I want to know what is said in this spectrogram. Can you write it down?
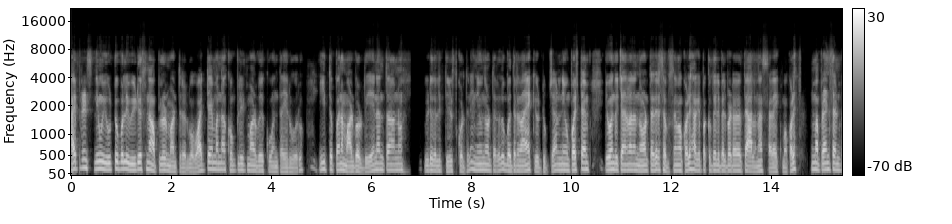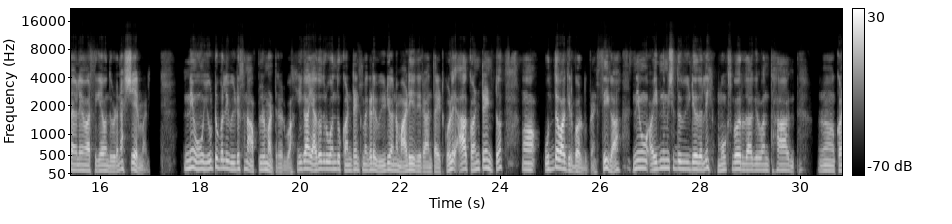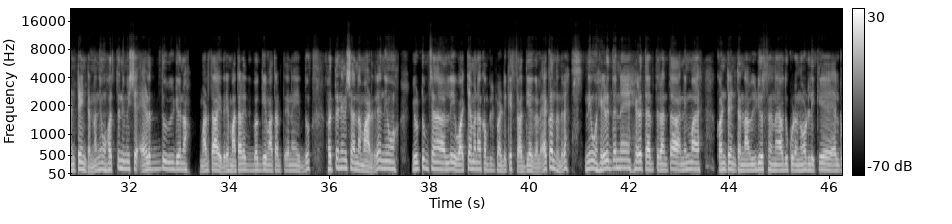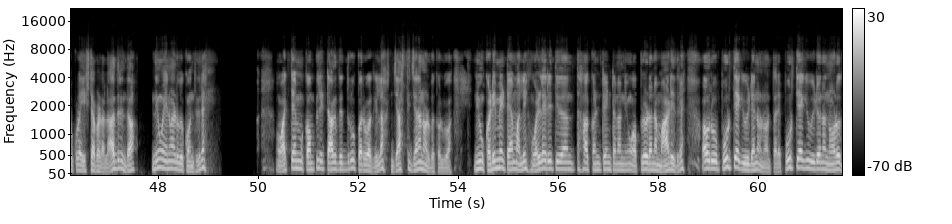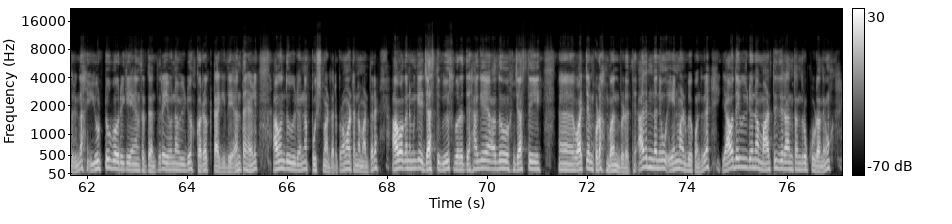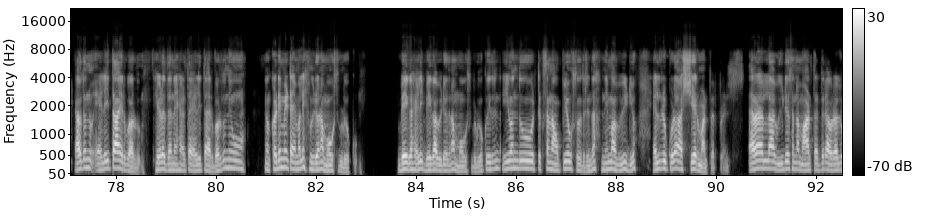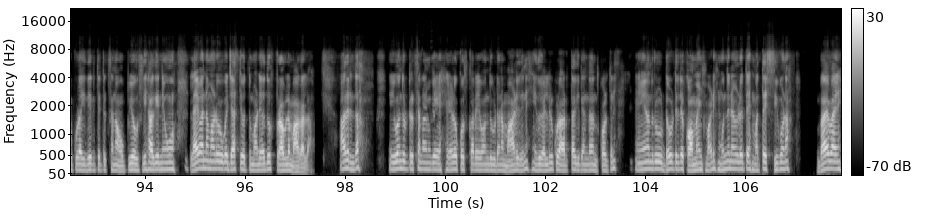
Hi friends ನೀವು ಯೂಟ್ಯೂಬಲ್ಲಿ ವೀಡಿಯೋಸ್ನ ಅಪ್ಲೋಡ್ ಮಾಡ್ತಿರಲ್ವ? ವಾಚ್ ಟೈಮನ್ನು ಕಂಪ್ಲೀಟ್ ಮಾಡಬೇಕು ಅಂತ ಇರುವವರು ಈ ತಪ್ಪನ್ನು ಮಾಡಬಾರ್ದು. ಏನಂತ ನಾನು ವಿಡಿಯೋದಲ್ಲಿ ತಿಳಿಸ್ಕೊಡ್ತೀನಿ. ನೀವು ನೋಡ್ತಾ ಇರೋದು ಭದ್ರನಾಯಕ್ ಯೂಟ್ಯೂಬ್ ಚಾನಲ್ ನೀವು ಫಸ್ಟ್ ಟೈಮ್ ಈ ಒಂದು ಚಾನಲನ್ನು ನೋಡ್ತಾ ಇದ್ರೆ ಸಬ್ಸ್ಕ್ರೈಬ್ ಮಾಡ್ಕೊಳ್ಳಿ. ಹಾಗೆ ಪಕ್ಕದಲ್ಲಿ ಬೆಲ್ ಬಟನ್ ಇರುತ್ತೆ ಆಲನ್ನ ಸೆಲೆಕ್ಟ್ ಮಾಡ್ಕೊಳ್ಳಿ. ನಿಮ್ಮ ಫ್ರೆಂಡ್ಸ್ ಆ್ಯಂಡ್ ಫ್ಯಾಮಿಲಿ ಮೆಂಬರ್ಸ್ಗೆ ಒಂದು ವಿಡಿಯೋನ ಶೇರ್ ಮಾಡಿ. ನೀವು ಯೂಟ್ಯೂಬಲ್ಲಿ ವೀಡಿಯೋಸನ್ನು ಅಪ್ಲೋಡ್ ಮಾಡ್ತಿರಲ್ವಾ? ಈಗ ಯಾವುದಾದ್ರೂ ಒಂದು ಕಂಟೆಂಟ್ ಮೇಗಡೆ ವೀಡಿಯೋನ ಮಾಡಿದ್ದೀರಾ ಅಂತ ಇಟ್ಕೊಳ್ಳಿ. ಆ ಕಂಟೆಂಟು ಉದ್ದವಾಗಿರಬಾರ್ದು ಫ್ರೆಂಡ್ಸ್ ಈಗ ನೀವು ಐದು ನಿಮಿಷದ ವೀಡಿಯೋದಲ್ಲಿ ಮುಗಿಸ್ಬಾರ್ದಾಗಿರುವಂತಹ ಕಂಟೆಂಟನ್ನು ನೀವು ಹತ್ತು ನಿಮಿಷ ಎಳೆದು ವೀಡಿಯೋನ ಮಾಡ್ತಾ ಇದ್ರೆ, ಮಾತಾಡಿದ ಬಗ್ಗೆ ಮಾತಾಡ್ತೇನೆ ಇದ್ದು ಹತ್ತು ನಿಮಿಷವನ್ನು ಮಾಡಿದ್ರೆ ನೀವು ಯೂಟ್ಯೂಬ್ ಚಾನಲಲ್ಲಿ ವಾಚ್ ಕಂಪ್ಲೀಟ್ ಮಾಡಲಿಕ್ಕೆ ಸಾಧ್ಯ ಆಗಲ್ಲ. ಯಾಕಂತಂದರೆ ನೀವು ಹೇಳಿದ್ದನ್ನೇ ಹೇಳ್ತಾ ಇರ್ತೀರ ಅಂತ ನಿಮ್ಮ ಕಂಟೆಂಟನ್ನು ವೀಡಿಯೋಸನ್ನು ಯಾವುದು ಕೂಡ ನೋಡಲಿಕ್ಕೆ ಎಲ್ಲರೂ ಕೂಡ ಇಷ್ಟಪಡಲ್ಲ. ಆದ್ದರಿಂದ ನೀವು ಏನು ಮಾಡಬೇಕು ಅಂತಿದ್ರೆ ವಾಚ್ ಟೈಮ್ ಕಂಪ್ಲೀಟ್ ಆಗದಿದ್ರೂ ಪರವಾಗಿಲ್ಲ. ಜಾಸ್ತಿ ಜನ ನೋಡಬೇಕಲ್ವ? ನೀವು ಕಡಿಮೆ ಟೈಮಲ್ಲಿ ಒಳ್ಳೆ ರೀತಿಯಾದಂತಹ ಕಂಟೆಂಟನ್ನು ನೀವು ಅಪ್ಲೋಡನ್ನು ಮಾಡಿದರೆ ಅವರು ಪೂರ್ತಿಯಾಗಿ ವೀಡಿಯೋನ ನೋಡ್ತಾರೆ. ಪೂರ್ತಿಯಾಗಿ ವೀಡಿಯೋನ ನೋಡೋದ್ರಿಂದ ಯೂಟ್ಯೂಬ್ ಅವರಿಗೆ ಏನನ್ಸುತ್ತೆ ಅಂತಂದರೆ ಇವನ ವೀಡಿಯೋ ಕರೆಕ್ಟ್ ಆಗಿದೆ ಅಂತ ಹೇಳಿ ಆ ಒಂದು ವೀಡಿಯೋನ ಪುಷ್ ಮಾಡ್ತಾರೆ ಪ್ರಮೋಟನ್ನು ಮಾಡ್ತಾರೆ. ಆವಾಗ ನಿಮಗೆ ಜಾಸ್ತಿ ವ್ಯೂಸ್ ಬರುತ್ತೆ. ಹಾಗೆ ಅದು ಜಾಸ್ತಿ ವಾಚ್ ಟೈಮ್ ಕೂಡ ಬಂದುಬಿಡುತ್ತೆ. ಆದ್ದರಿಂದ ನೀವು ಏನು ಮಾಡಬೇಕು ಅಂತಂದರೆ ಯಾವುದೇ ವೀಡಿಯೋನ ಮಾಡ್ತಿದ್ದೀರಾ ಅಂತಂದ್ರೂ ಕೂಡ ನೀವು ಯಾವುದನ್ನು ಎಳಿತಾ ಇರಬಾರ್ದು. ಹೇಳೋದನ್ನೇ ಹೇಳ್ತಾ ಎಳಿತಾ ಇರಬಾರ್ದು. ನೀವು ಕಡಿಮೆ ಟೈಮಲ್ಲಿ ವೀಡಿಯೋನ ಮುಗಿಸ್ಬಿಡ್ಬೇಕು. ಬೇಗ ಹೇಳಿ ಬೇಗ ವೀಡಿಯೋನ ಮುಗಿಸ್ಬಿಡ್ಬೇಕು. ಇದರಿಂದ ಈ ಒಂದು ಟ್ರಿಕ್ಸನ್ನು ಉಪಯೋಗಿಸೋದ್ರಿಂದ ನಿಮ್ಮ ವಿಡಿಯೋ ಎಲ್ಲರೂ ಕೂಡ ಶೇರ್ ಮಾಡ್ತಾರೆ ಫ್ರೆಂಡ್ಸ್ ಯಾರೆಲ್ಲ ವೀಡಿಯೋಸನ್ನು ಮಾಡ್ತಾ ಇದ್ದಾರೆ, ಅವರೆಲ್ಲರೂ ಕೂಡ ಇದೇ ರೀತಿ ಟ್ರಿಕ್ಸನ್ನು ಉಪಯೋಗಿಸಿ, ಹಾಗೆ ನೀವು ಲೈವನ್ನು ಮಾಡುವಾಗ ಜಾಸ್ತಿ ಹೊತ್ತು ಮಾಡಿ ಅದು ಪ್ರಾಬ್ಲಮ್ ಆಗಲ್ಲ. ಆದ್ದರಿಂದ ಈ ಒಂದು ಟ್ರಿಕ್ಸನ್ನು ನಮಗೆ ಹೇಳೋಕ್ಕೋಸ್ಕರ ಈ ಒಂದು ವಿಡಿಯೋನ ಮಾಡಿದ್ದೀನಿ. ಇದು ಎಲ್ಲರೂ ಕೂಡ ಅರ್ಥ ಆಗಿದೆ ಅಂತ ಅಂದ್ಕೊಳ್ತೀನಿ. ಏನಾದರೂ ಡೌಟ್ ಇದ್ದರೆ ಕಾಮೆಂಟ್ ಮಾಡಿ. ಮುಂದಿನ ವಿಡಿಯೋತೆ ಮತ್ತೆ ಸಿಗೋಣ. ಬಾಯ್ ಬಾಯ್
